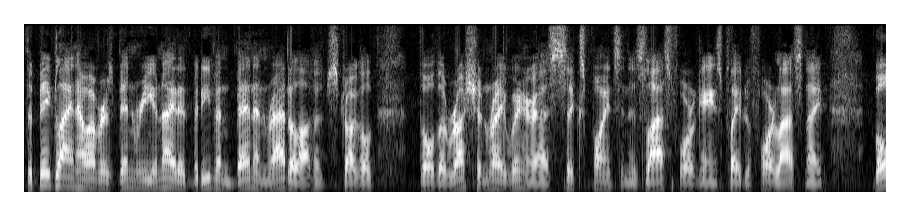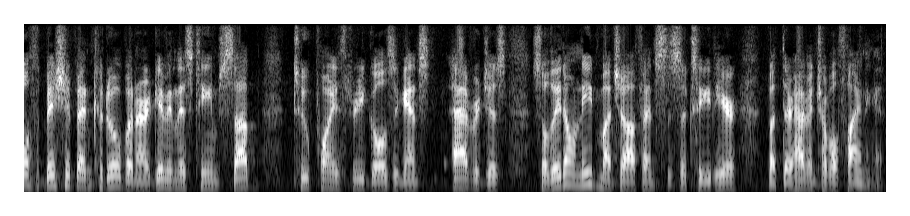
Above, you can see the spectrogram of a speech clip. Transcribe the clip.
The big line, however, has been reunited, but even Benn and Radulov have struggled though the Russian right winger has six points in his last four games played before last night. Both Bishop and Khudobin are giving this team sub 2.3 goals against averages, so they don't need much offense to succeed here, but they're having trouble finding it.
